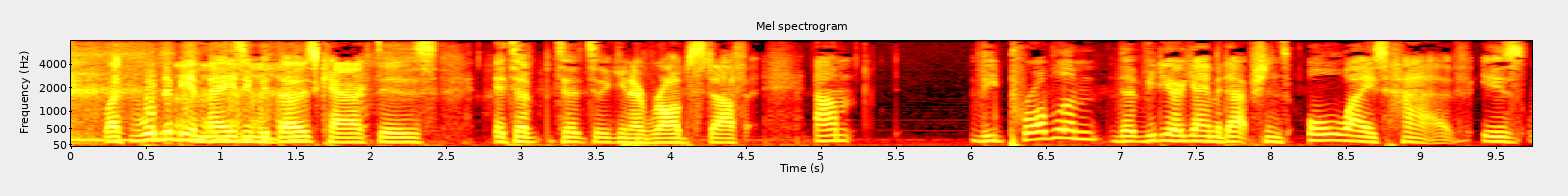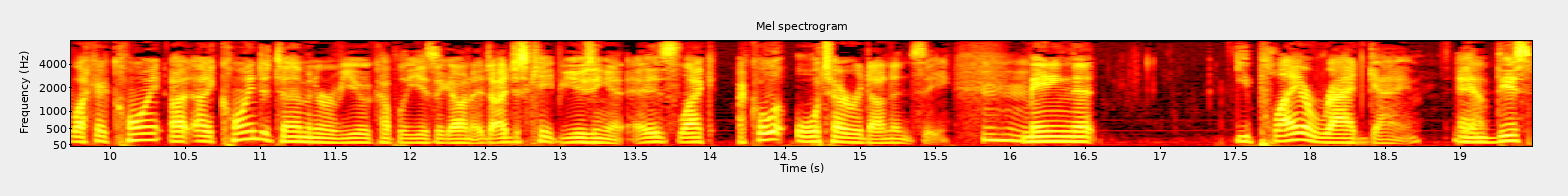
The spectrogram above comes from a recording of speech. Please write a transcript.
like, wouldn't it be amazing with those characters eh, to, to, to you know, rob stuff? Um, the problem that video game adaptations always have is like a coin. I, I coined a term in a review a couple of years ago, and I just keep using it. it. Is like I call it auto redundancy, meaning that you play a rad game, and Yep. this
